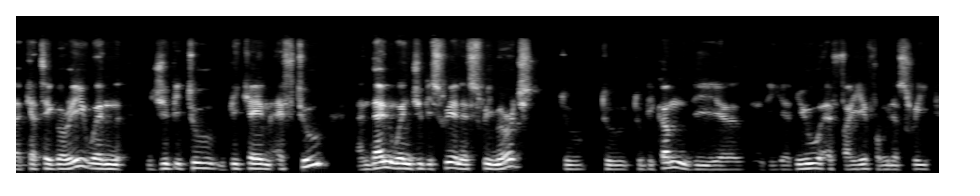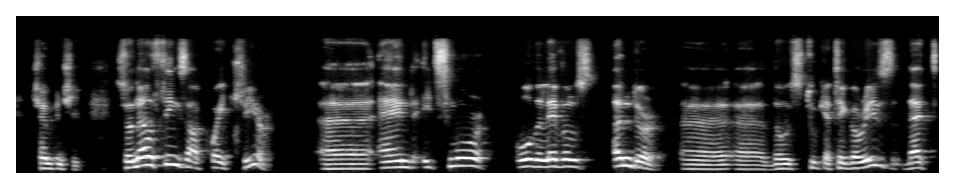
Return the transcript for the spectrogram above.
uh, category when GP2 became F2, and then when GP3 and F3 merged to to to become the uh, the new FIA Formula 3 championship. So now things are quite clear, uh, and it's more all the levels under uh, uh, those two categories that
